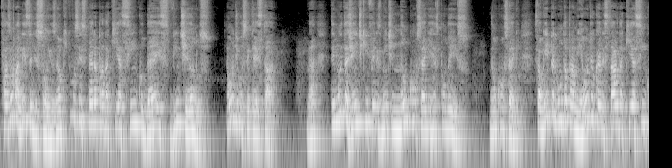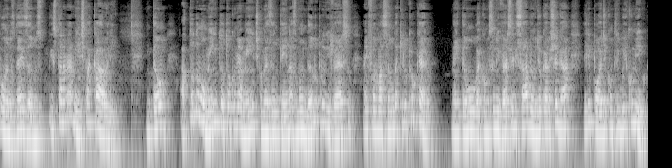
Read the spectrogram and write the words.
fazer uma lista de sonhos. Né? O que, que você espera para daqui a 5, 10, 20 anos? Onde você quer estar? Né? Tem muita gente que infelizmente não consegue responder isso. Não consegue. Se alguém pergunta para mim onde eu quero estar daqui a 5 anos, 10 anos, isso está na minha mente, está claro ali. Então, a todo momento eu estou com minha mente, com minhas antenas, mandando para o universo a informação daquilo que eu quero. Né? Então, é como se o universo ele sabe onde eu quero chegar, ele pode contribuir comigo.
